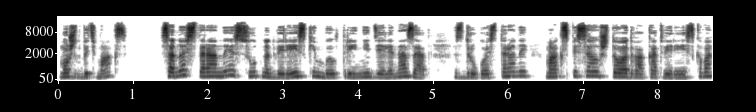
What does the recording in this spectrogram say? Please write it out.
Может быть, Макс? С одной стороны, суд над Верейским был три недели назад, с другой стороны, Макс писал, что адвокат Верейского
